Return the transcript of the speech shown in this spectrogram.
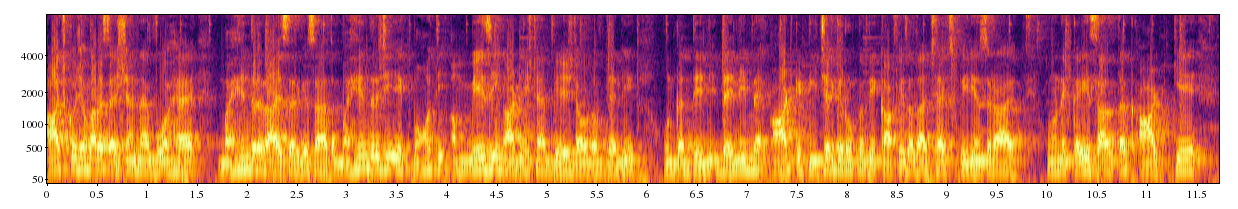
आज का जो हमारा सेशन है, वो है महेंद्र राय सर के साथ। महेंद्र जी एक बहुत ही अमेजिंग आर्टिस्ट हैं बेस्ड आउट ऑफ़ दिल्ली उनका दिल्ली में आर्ट के टीचर के रूप में भी काफ़ी ज़्यादा अच्छा एक्सपीरियंस रहा है। उन्होंने कई साल तक आर्ट के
